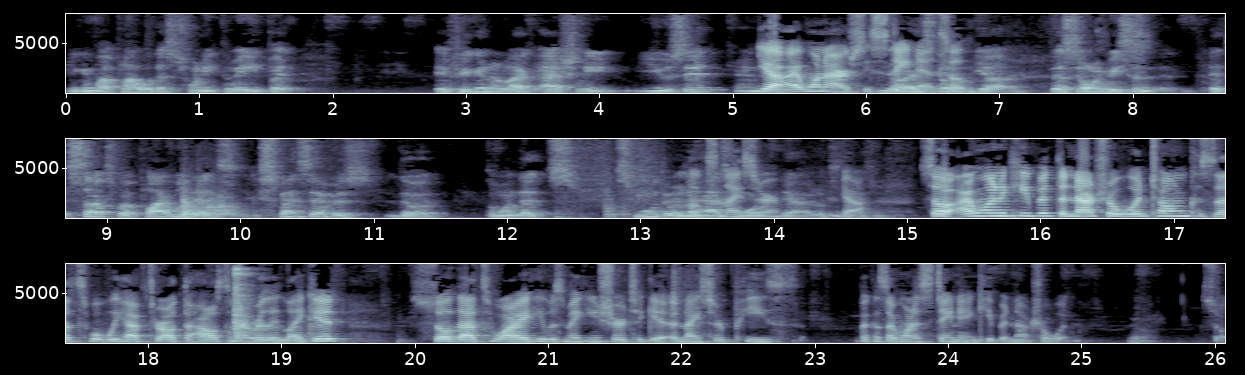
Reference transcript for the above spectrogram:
You can buy plywood that's 23. But if you're gonna like actually use it and Yeah, I want to actually stain it's it. gonna- So yeah, that's the only reason. It sucks, but plywood that's expensive is the the one that's smoother and it Looks has nicer. more. Yeah, it looks Yeah. nicer. So I want to keep it the natural wood tone because that's what we have throughout the house, and I really like it. So that's why he was making sure to get a nicer piece because I want to stain it and keep it natural wood. Yeah. So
